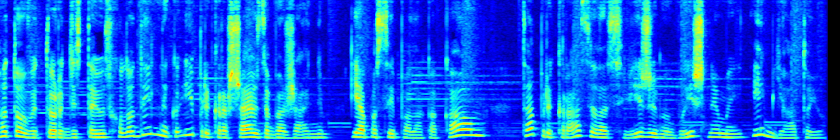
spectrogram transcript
Готовий торт дістаю з холодильника і прикрашаю за бажанням. Я посипала какаом та прикрасила свіжими вишнями і м'ятою.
